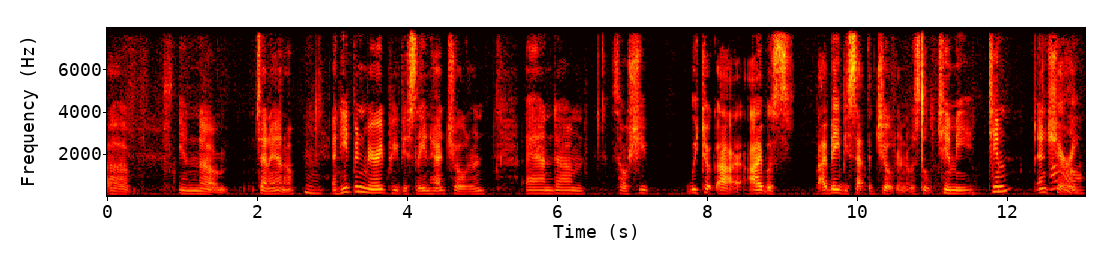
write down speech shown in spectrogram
uh, in um, Santa Ana, Hmm. and he'd been married previously and had children, and um, so she, we took. Uh, I was, I babysat the children. It was little Timmy, Tim, and Sherry Oh.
